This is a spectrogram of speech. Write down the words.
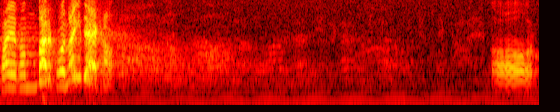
پیغمبر کو نہیں دیکھا۔ اور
